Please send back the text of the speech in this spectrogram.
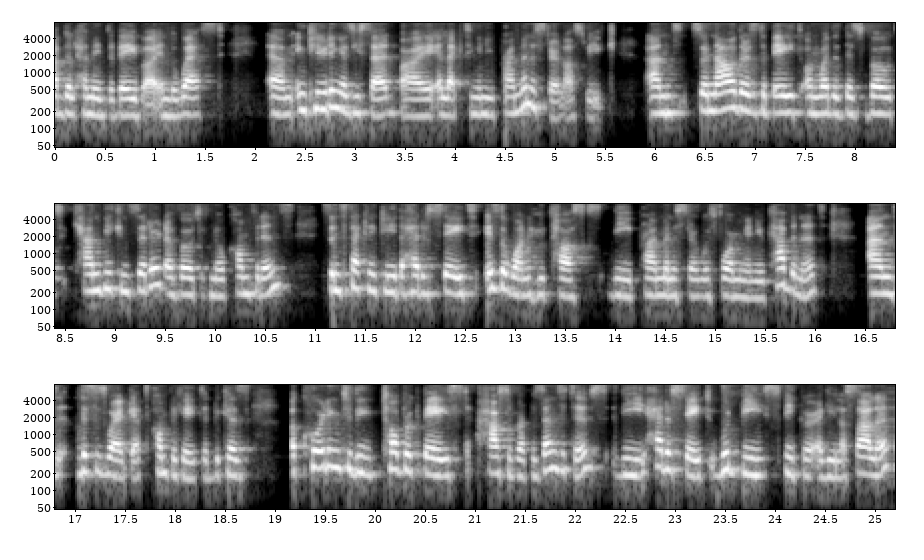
Abdulhamid Dbeibeh in the west, um, including, as you said, by electing a new prime minister last week. And so now there's debate on whether this vote can be considered a vote of no confidence, since technically the head of state is the one who tasks the prime minister with forming a new cabinet. And this is where it gets complicated because according to the Tobruk based House of Representatives, the head of state would be Speaker Aguila Saleh,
